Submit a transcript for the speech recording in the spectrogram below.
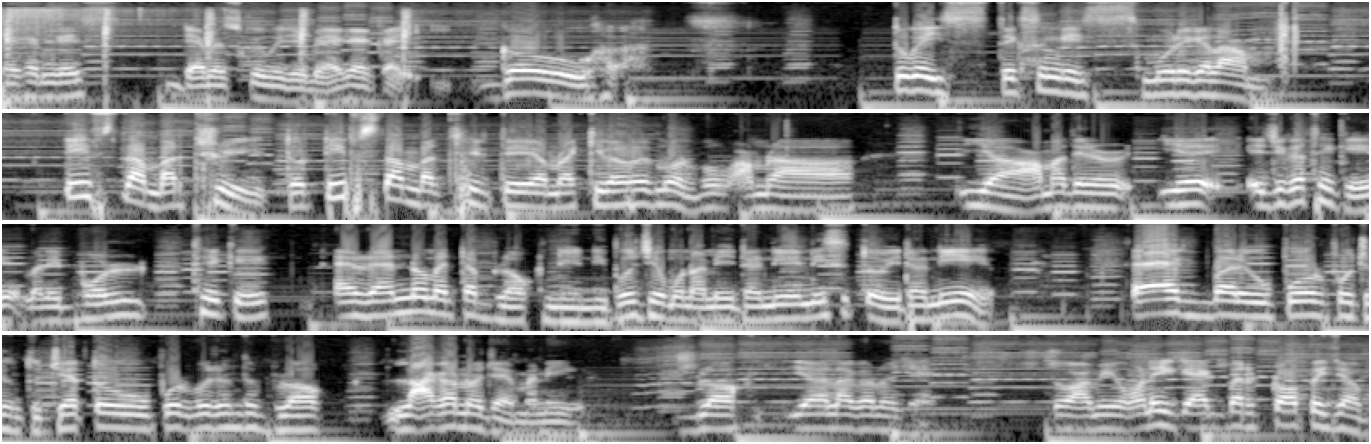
দেখেন গাইস ড্যামেজ কমে যাবে একা একাই। গো তো গাইস দেখছেন গাইস মরে গেলাম। টিপস নাম্বার থ্রি তো টিপস নাম্বার থ্রিতে আমরা কীভাবে মরবো? আমরা, ইয়া, আমাদের ইয়ে এই জায়গা থেকে মানে বল থেকে র্যান্ডম একটা ব্লক নিয়ে নিব। যেমন আমি এটা নিয়ে নিছি, তো এটা নিয়ে একবারে উপর পর্যন্ত, যত উপর পর্যন্ত ব্লক লাগানো যায় মানে ব্লক ইয়া লাগানো যায়, তো আমি অনেক একবার টপে যাব।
